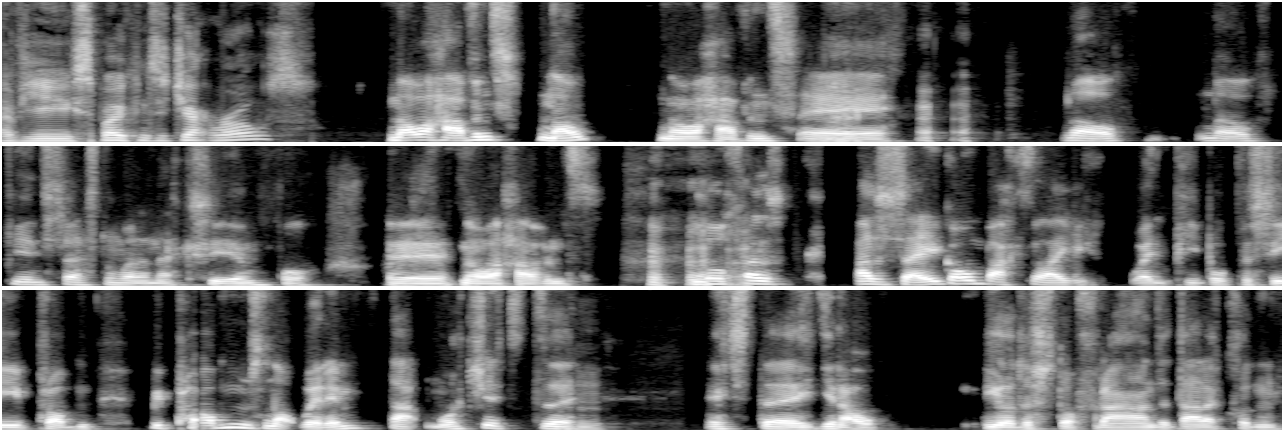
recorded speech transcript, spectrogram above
have you spoken to Jack Rolls? No, I haven't. No, no, I haven't. Uh, no, no. Be interesting when I next see him, but uh, no, I haven't. Look, as as I say, going back to like when people perceive problem, my problem's not with him that much. It's the, mm-hmm. it's the you know, the other stuff around it that I couldn't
